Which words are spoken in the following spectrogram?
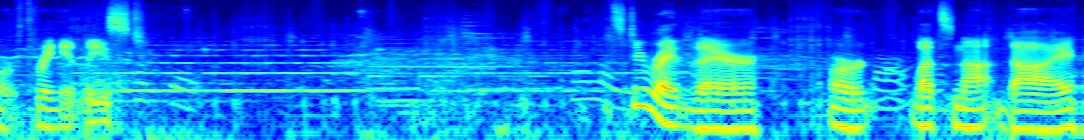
Or three at least. Let's do right there. Or let's not die.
